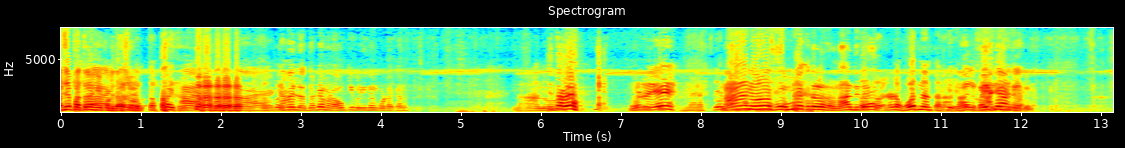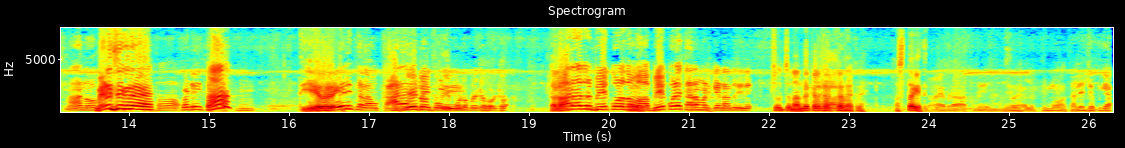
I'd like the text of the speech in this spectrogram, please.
ಬಜೆ ಪತ್ರ ಹಂಗೆ ಕೊಡಿ ದಾಸ ತಪ್ಪಾಯ್ತು ನಾವೆಲ್ಲ ದೊಡ್ಡ ಮಾಡ ಅವಕ್ಕೆ ಬರೀ ಇದನ್ನ ಕೊಟ್ಟಕನ. ನಾನು ನೋಡ್ರಿ ನಾನು ಸುಮ್ಮನೆ ಕುತ್ಕೊಳ್ಳೋದಲ್ಲ ನಾನು ಇದೆ ನೋಡ ಹೋದ್ನಂತಲ್ಲ ನಾ ಇಲ್ಲಿ ಬೈಕ್ ಮಾಡ್ತಿರ್ತೀನಿ ನಾನು ಮೆಣಸು ಸಿಗದೆ ಬಡ್ರಿ. ಹಾ? ದೇವ್ರೆ. ಹೇಳಿದ್ನಲ್ಲ ಅವ್ನು ಖಾರ ಬೇಕೋಳಿ. ಫೋಟೋ ಬೇಕಾದ್ರೆ ಹೊಡ್ಕ ಖಾರ ಆದ್ರೂ ಬೇಕೋಳದವ ಬೇಕೋಳೆ ಖಾರ ಮಾಡ್ಕೊಂಡ ಅಂದ್ರೆ ಇದೆ. ಸ್ವಲ್ಪ ನಂದ ಕೆಲ ಕರೆಕ್ಟ್ ಹಾಕ್ರಿ. ಮಸ್ತಾಗೈತಿ. ತಿನ್ನು ತಲೆ ಜಪ್ಪಿಗೆ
